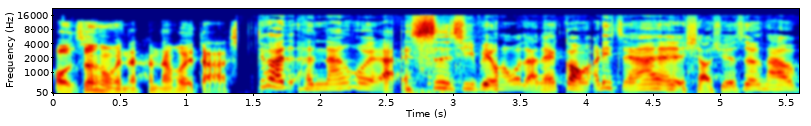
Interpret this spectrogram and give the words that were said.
哦，这很难很难回答，对啊，很难回来。四季变化，我咋来讲啊？你怎样？小学生他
